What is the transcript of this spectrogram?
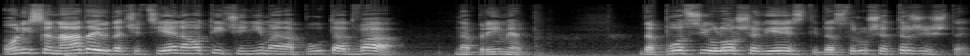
oni se nadaju da će cijena otići njima na puta 2, na primjer. Da posiju loše vijesti, da sruše tržište.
